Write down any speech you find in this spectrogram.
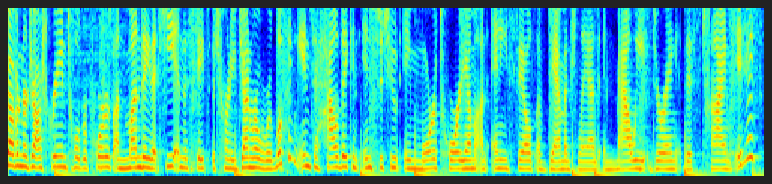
Governor Josh Green told reporters on Monday that he and the state's attorney general were looking into how they can institute a moratorium on any sales of damaged land in Maui during this time. It has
